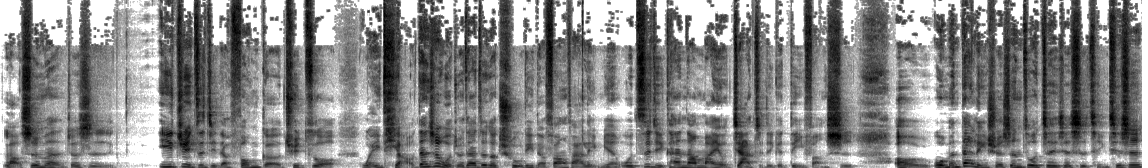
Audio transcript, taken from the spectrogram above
老师们就是依据自己的风格去做微调。但是我觉得在这个处理的方法里面，我自己看到蛮有价值的一个地方是，呃，我们带领学生做这些事情，其实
